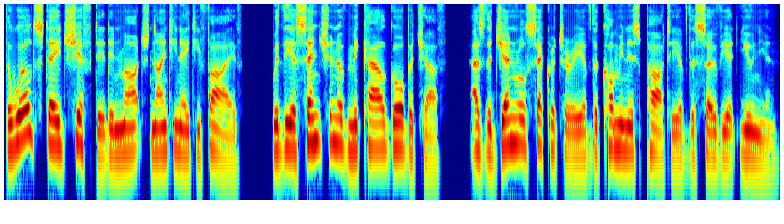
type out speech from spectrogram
The world stage shifted in March 1985 with the ascension of Mikhail Gorbachev as the General Secretary of the Communist Party of the Soviet Union.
